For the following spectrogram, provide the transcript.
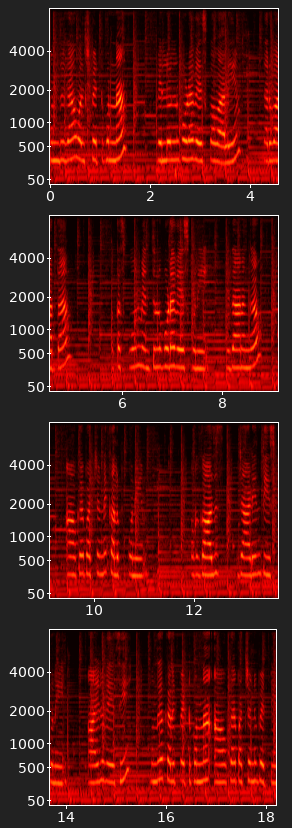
ముందుగా ఒలిచిపెట్టుకున్న వెల్లుల్ని కూడా వేసుకోవాలి. తర్వాత ఒక స్పూన్ మెంతులు కూడా వేసుకుని నిదానంగా ఆవకాయ పచ్చడిని కలుపుకొని ఒక గాజు జాడీని తీసుకుని ఆయిల్ వేసి ముందుగా కలిపి పెట్టుకున్న ఆవకాయ పచ్చడిని పెట్టి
